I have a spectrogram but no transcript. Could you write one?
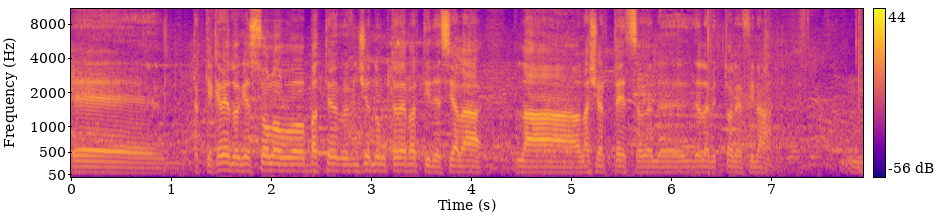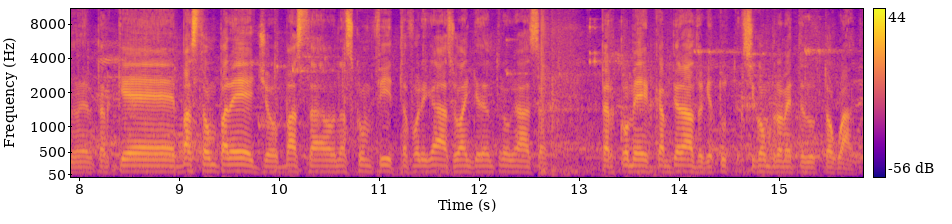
E perché credo che solo vincendo tutte le partite sia la, la, la certezza delle, della vittoria finale perché basta un pareggio, basta una sconfitta fuori casa o anche dentro casa per come è il campionato che tutto, si compromette tutto quanto.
